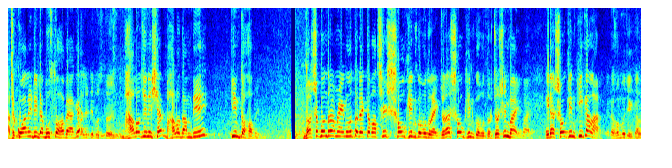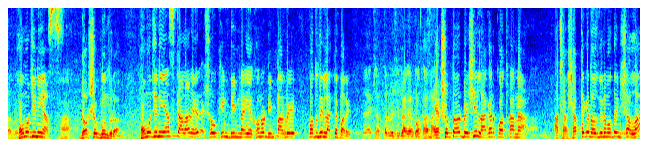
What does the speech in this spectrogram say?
আচ্ছা কোয়ালিটিটা বুঝতে হবে আগে। কোয়ালিটি বুঝতে হইব। ভালো জিনিসের ভালো দাম দিয়ে কিনতে হবে। দর্শক বন্ধুরা আমরা এই মুহূর্তে দেখতে পাচ্ছি শৌখিন কবুতর একজোড়া শৌখিন কবুতর। জসিম ভাই। এটা শৌখিন কি কালার? এটা হোমোজিন কালার হোমোজিনিয়াস। দর্শক বন্ধুরা হোমোজিনিয়াস কালারের শৌখিন ডিম নাই এখনও ডিম পারবে কতদিন লাগতে পারে? এক সপ্তাহ বেশি লাগার কথা না। এক সপ্তাহের বেশি লাগার কথা না। আচ্ছা সাত থেকে দশ দিনের মধ্যে ইনশাল্লাহ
